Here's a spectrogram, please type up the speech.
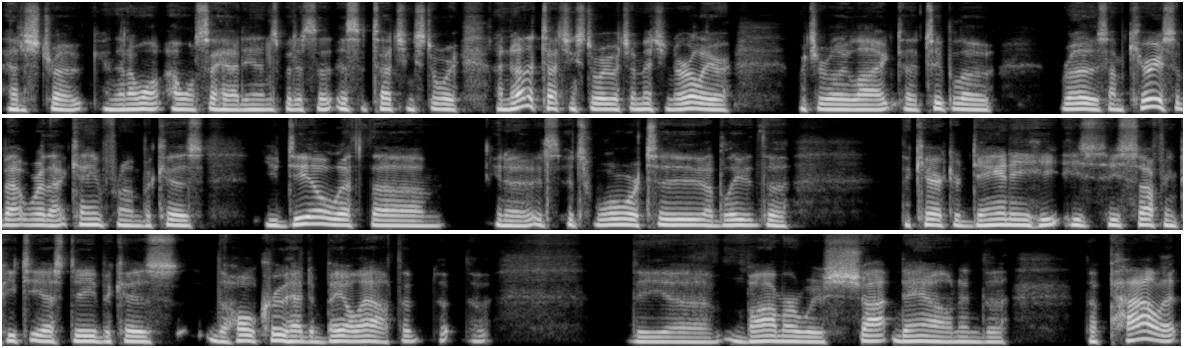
had a stroke. And then I won't I won't say how it ends, but it's a it's a touching story. Another touching story, which I mentioned earlier, which I really liked, uh, Tupelo Rose. I'm curious about where that came from because you deal with um, you know it's it's World War II. I believe the the character Danny he he's he's suffering PTSD because the whole crew had to bail out. The the the, uh, bomber was shot down, and the the pilot,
